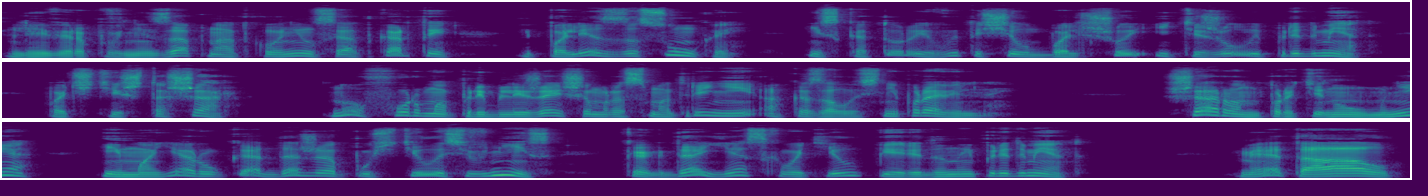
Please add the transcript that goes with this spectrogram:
Левероп внезапно отклонился от карты и полез за сумкой, из которой вытащил большой и тяжелый предмет, почти шташар, но форма при ближайшем рассмотрении оказалась неправильной. Шар он протянул мне, и моя рука даже опустилась вниз, когда я схватил переданный предмет. «Металл!»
